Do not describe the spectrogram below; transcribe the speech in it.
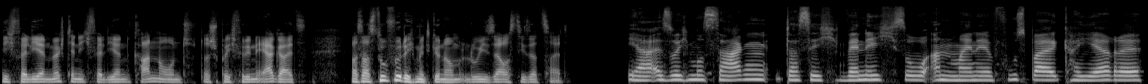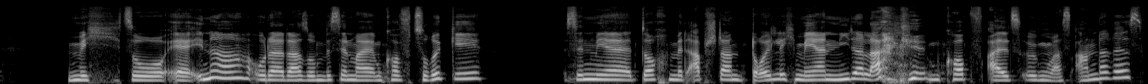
nicht verlieren möchte, nicht verlieren kann und das spricht für den Ehrgeiz. Was hast du für dich mitgenommen, Luise, aus dieser Zeit? Ja, also ich muss sagen, dass ich, wenn ich so an meine Fußballkarriere mich so erinnere oder da so ein bisschen mal im Kopf zurückgehe, sind mir doch mit Abstand deutlich mehr Niederlage im Kopf als irgendwas anderes.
